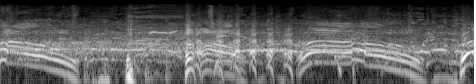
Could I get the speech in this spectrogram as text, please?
oh! oh!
